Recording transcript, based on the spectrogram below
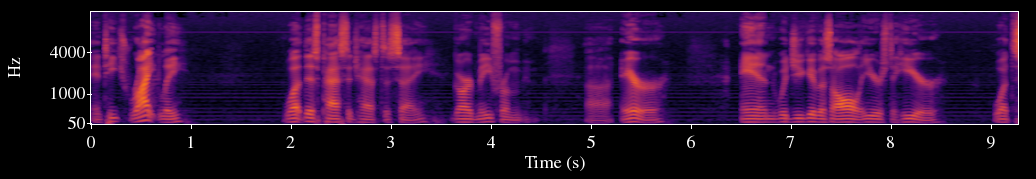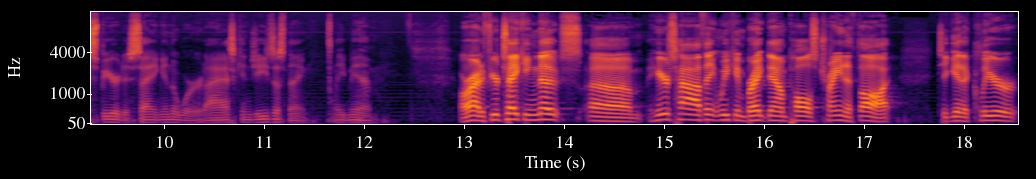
and teach rightly what this passage has to say. Guard me from uh, error. And would you give us all ears to hear what the Spirit is saying in the Word? I ask in Jesus' name. Amen. All right, if you're taking notes, um, here's how I think we can break down Paul's train of thought to get a clear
